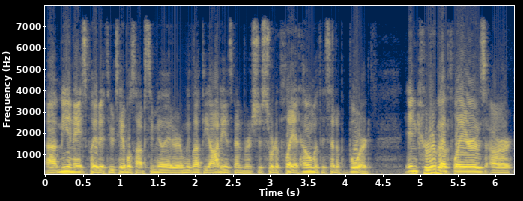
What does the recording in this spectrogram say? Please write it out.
Uh, me and Ace played it through Tabletop Simulator, and we let the audience members just sort of play at home with they set up a board. In Karuba, players are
